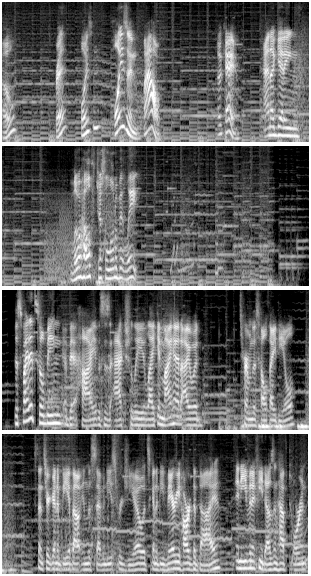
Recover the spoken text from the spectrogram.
Oh? Crit? Poison? Poison! Wow! Okay. Anna getting low health just a little bit late. Despite it still being a bit high, this is actually, like, in my head, I would term this health ideal since you're going to be about in the 70s for Geo, it's going to be very hard to die. And even if he doesn't have Torrent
